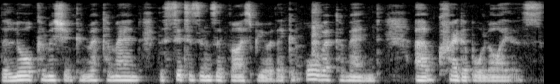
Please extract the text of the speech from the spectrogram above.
The Law Commission can recommend. The Citizens Advice Bureau, they can all recommend um, credible lawyers.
